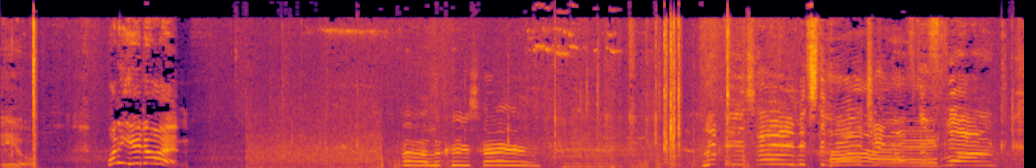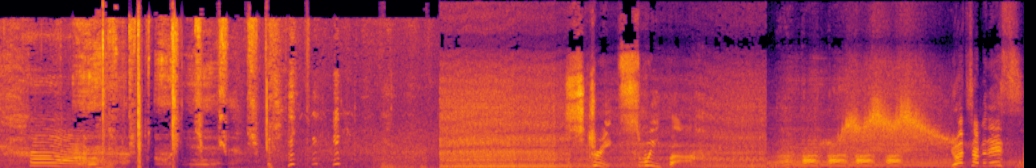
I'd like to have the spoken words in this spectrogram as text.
ew. What are you doing? Oh, look who's home. Look who's home. It's the merging of the vlog. Hi. Street sweeper. You want some of this?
